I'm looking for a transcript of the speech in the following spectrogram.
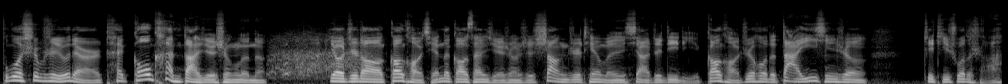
不过是不是有点太高看大学生了呢？要知道，高考前的高三学生是上知天文，下知地理；高考之后的大一新生，这题说的啥？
